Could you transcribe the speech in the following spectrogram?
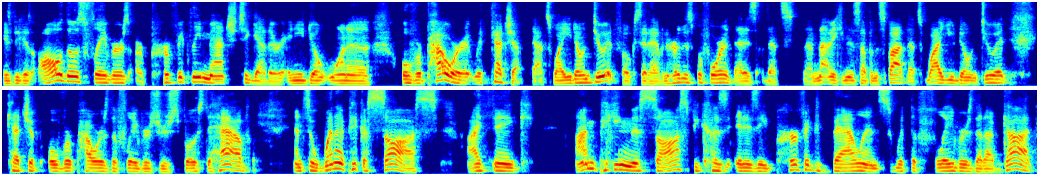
is because all those flavors are perfectly matched together, and you don't want to overpower it with ketchup. That's why you don't do it, folks that haven't heard this before. That is that's I'm not making this up on the spot. That's why you don't do it. Ketchup overpowers the flavors you're supposed to have, and so when I pick a sauce, I think I'm picking this sauce because it is a perfect balance with the flavors that I've got.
